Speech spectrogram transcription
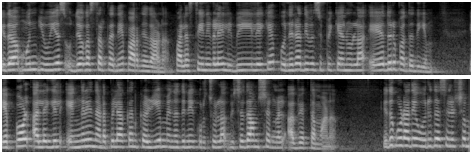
ഇത് മുൻ യു എസ് ഉദ്യോഗസ്ഥർ തന്നെ പറഞ്ഞതാണ്. പലസ്തീനികളെ ലിബിയയിലേക്ക് പുനരധിവസിപ്പിക്കാനുള്ള ഏതൊരു പദ്ധതിയും എപ്പോൾ അല്ലെങ്കിൽ എങ്ങനെ നടപ്പിലാക്കാൻ കഴിയും എന്നതിനെക്കുറിച്ചുള്ള വിശദാംശങ്ങൾ അവ്യക്തമാണ്. ഇതുകൂടാതെ ഒരു ദശലക്ഷം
